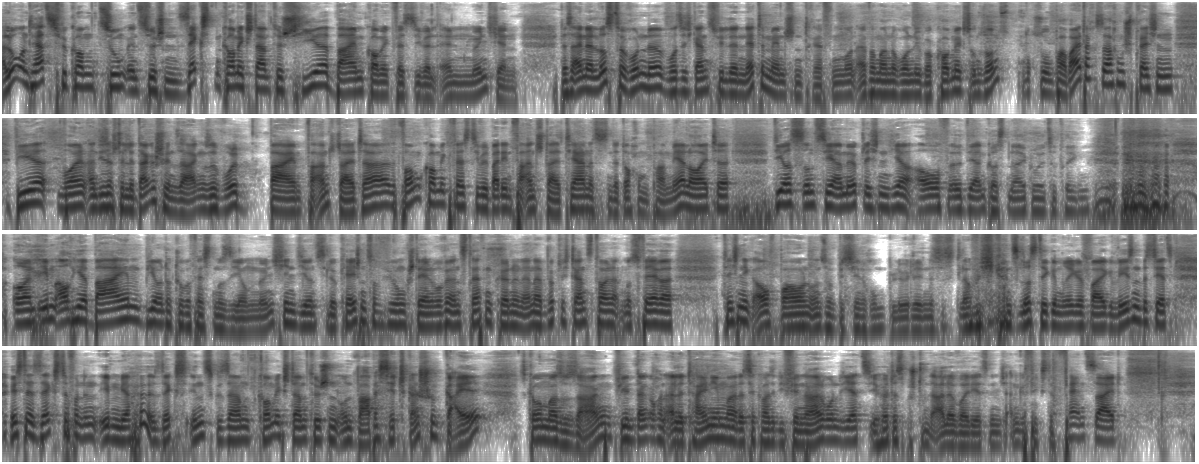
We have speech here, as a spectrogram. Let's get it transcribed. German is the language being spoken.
Hallo und herzlich willkommen zum inzwischen sechsten Comic-Stammtisch hier beim Comic Festival in München. Das ist eine lustige Runde, wo sich ganz viele nette Menschen treffen und einfach mal eine Runde über Comics und sonst noch so ein paar weitere Sachen sprechen. Wir wollen an dieser Stelle Dankeschön sagen, sowohl beim Veranstalter vom Comic Festival, bei den Veranstaltern, es sind ja doch ein paar mehr Leute, die es uns hier ermöglichen, hier auf äh, deren Kosten Alkohol zu trinken. und eben auch hier beim Bier- und Oktoberfest Museum München, die uns die Location zur Verfügung stellen, wo wir uns treffen können in einer wirklich ganz tollen Atmosphäre, Technik aufbauen und so ein bisschen rumblödeln. Das ist, glaube ich, ganz lustig im Regelfall gewesen bis jetzt. Ist der sechste von eben, ja, sechs insgesamt Comic-Stammtischen und war bis jetzt ganz schön geil. Das kann man mal so sagen. Vielen Dank auch an alle Teilnehmer. Das ist ja quasi die Finalrunde jetzt jetzt. Ihr hört das bestimmt alle, weil ihr jetzt nämlich angefixte Fans seid.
